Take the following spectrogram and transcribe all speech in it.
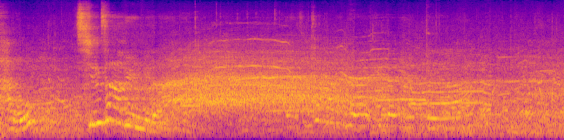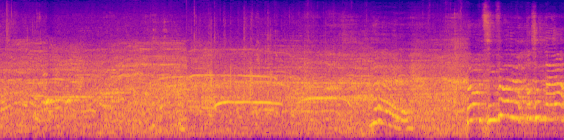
바로 진사람입니다. 네, 여러분 진사람이 어떠셨나요?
